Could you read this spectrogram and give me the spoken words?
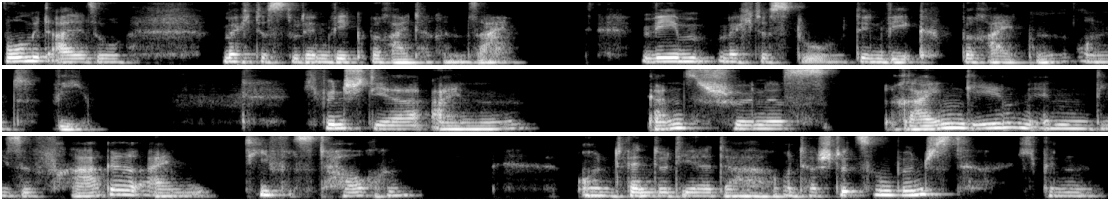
Womit also möchtest du denn Wegbereiterin sein? Wem möchtest du den Weg bereiten und wie? Ich wünsche dir ein ganz schönes Reingehen in diese Frage, ein tiefes Tauchen. Und wenn du dir da Unterstützung wünschst, ich bin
